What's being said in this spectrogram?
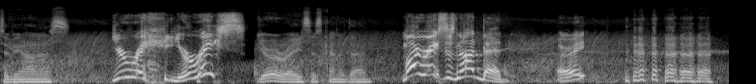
to be honest. Your race, your race, Your race is kind of dead. my race is not dead. All right.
